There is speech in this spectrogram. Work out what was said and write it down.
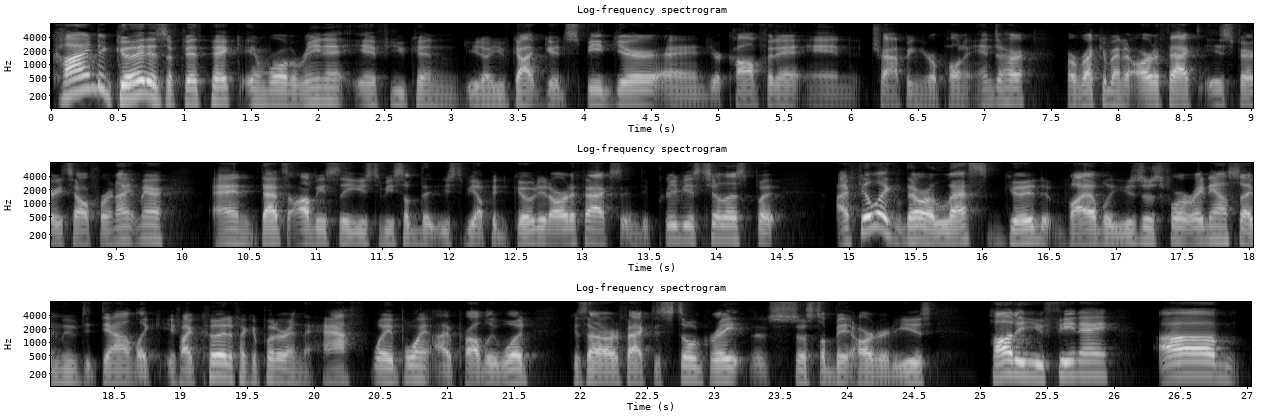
kind of good as a fifth pick in World Arena if you can, you know, you've got good speed gear and you're confident in trapping your opponent into her. Her recommended artifact is Fairy Tale for a Nightmare, and that's obviously used to be something that used to be up in goaded artifacts in the previous tier list, but I feel like there are less good viable users for it right now, so I moved it down. Like if I could, if I could put her in the halfway point, I probably would because that artifact is still great. It's just a bit harder to use. Holiday Yufine, um,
